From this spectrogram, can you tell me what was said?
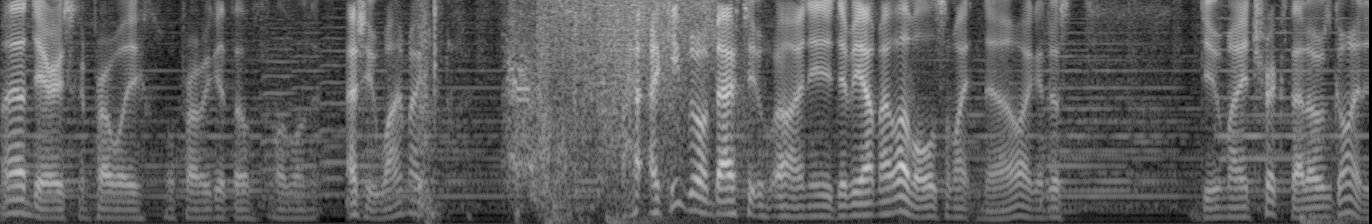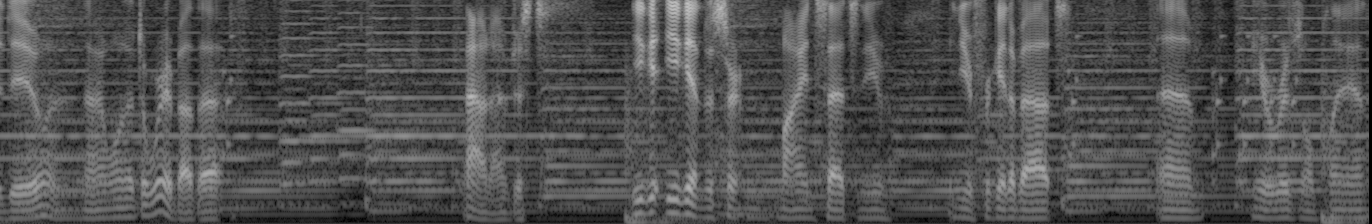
Well, Darius can probably... We'll probably get the level... In Actually, why am I... I keep going back to, well, I need to divvy out my levels. I'm like, no, I can just do my trick that I was going to do, and I wanted to worry about that. I don't know, just... You get you get into certain mindsets, and you and you forget about um, your original plan.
